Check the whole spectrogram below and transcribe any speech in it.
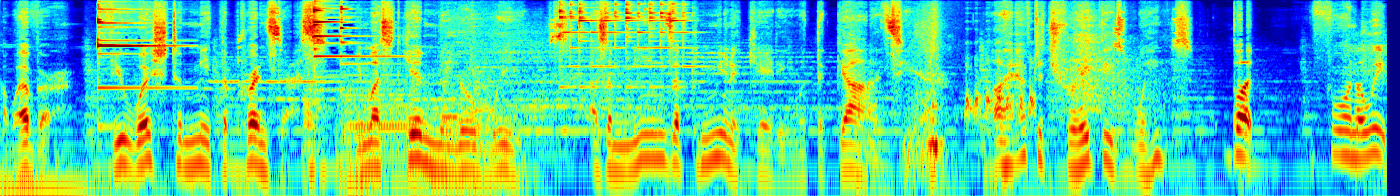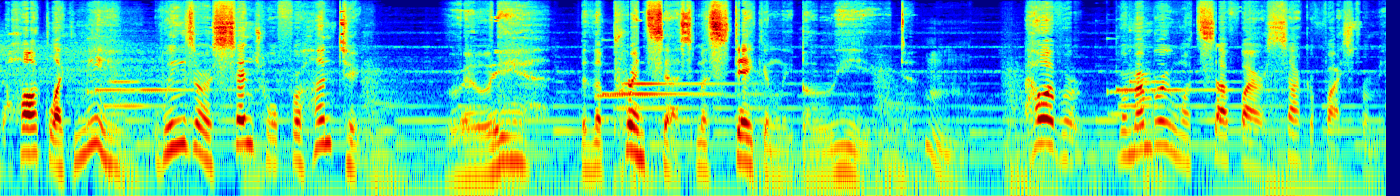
However, if you wish to meet the princess, you must give me your wings as a means of communicating with the gods here. I have to trade these wings? But for an elite hawk like me, wings are essential for hunting. Really? Then the princess mistakenly believed. Hmm. However, remembering what Sapphire sacrificed for me,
